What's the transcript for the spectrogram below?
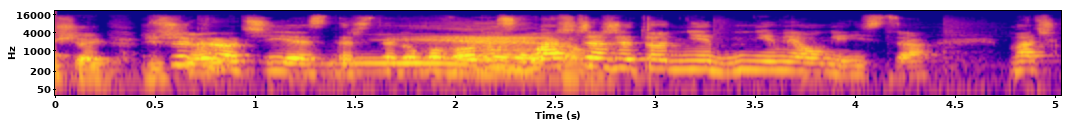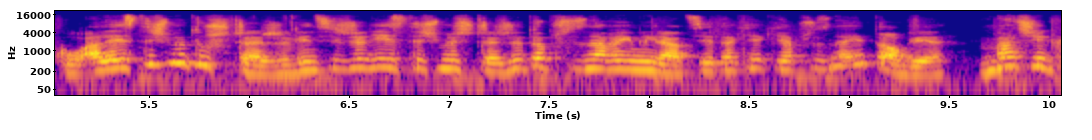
Dzisiaj, dzisiaj... przykro ci jest też z tego powodu, zwłaszcza, że to nie, nie miało miejsca. Maćku, ale jesteśmy tu szczerzy, więc jeżeli jesteśmy szczerzy, to przyznawaj mi rację, tak jak ja przyznaję tobie. Maciek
